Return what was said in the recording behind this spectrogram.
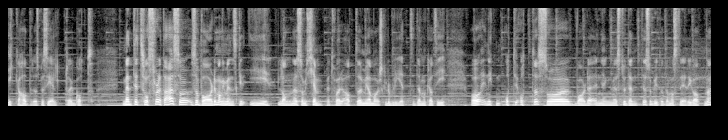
ikke hadde det spesielt uh, godt. Men til tross for dette her, så, så, var det mange mennesker i landet som kjempet for at Myanmar skulle bli et demokrati. Og I 1988 så var det en gjeng med studenter som begynte å demonstrere i gatene.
